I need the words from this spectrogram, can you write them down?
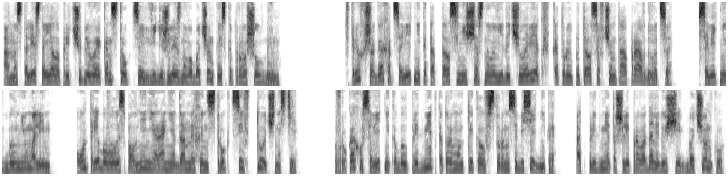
а на столе стояла причудливая конструкция в виде железного бочонка, из которого шел дым. Трех шагах от советника топтался несчастного вида человек, который пытался в чем-то оправдываться. Советник был неумолим. Он требовал исполнения ранее данных инструкций в точности. В руках у советника был предмет, которым он тыкал в сторону собеседника. От предмета шли провода, ведущие к бочонку.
